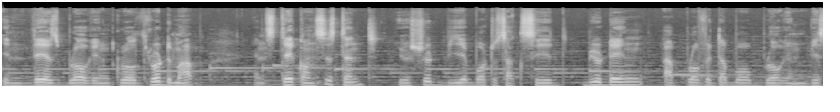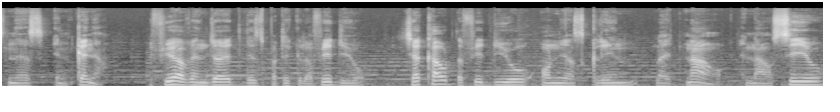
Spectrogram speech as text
in this blogging growth roadmap and stay consistent, you should be able to succeed building a profitable blogging business in Kenya. If you have enjoyed this particular video, check out the video on your screen right now and I'll see you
